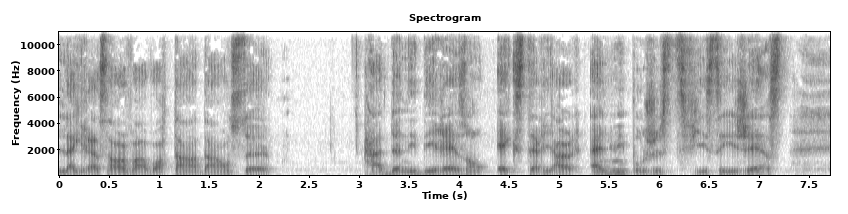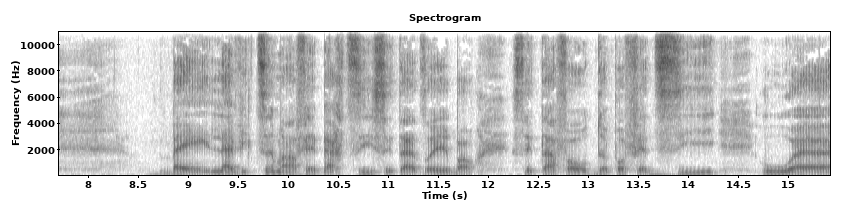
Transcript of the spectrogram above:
l'agresseur va avoir tendance euh, à donner des raisons extérieures à lui mm-hmm. pour justifier ses gestes ben la victime en fait partie, c'est-à-dire bon, c'est ta faute, de pas fait ci ou euh,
